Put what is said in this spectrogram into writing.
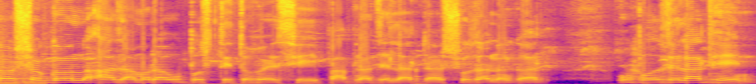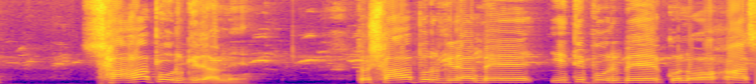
দর্শকগণ, আজ আমরা উপস্থিত হয়েছি পাবনা জেলার সুজানগর উপজেলাধীন শাহাপুর গ্রামে। তো শাহাপুর গ্রামে ইতিপূর্বে কোনো হাঁস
